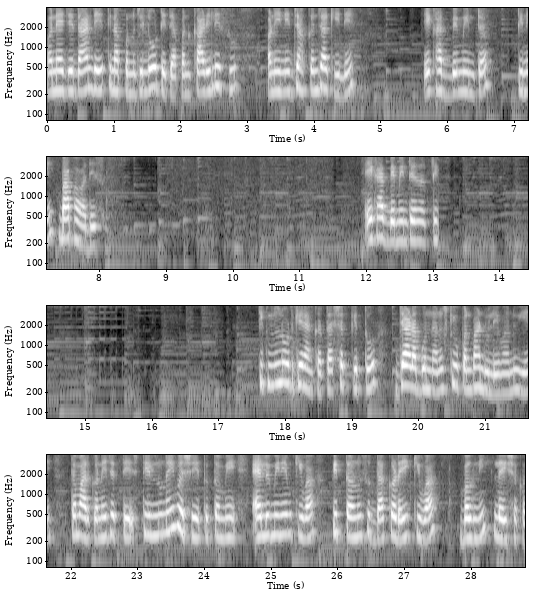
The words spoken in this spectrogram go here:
અને જે દાંડે તેના પરનો જે લોટ છે તે આપણે કાઢી લેશું અને એને ઝાકણ ઝાંકીને એક હાથ બે મિનિટ તેને બાફાવા દેશું. એક હાથ બે મિનિટ ચીકનો લોટ ઘેરાણ કરતાં શક્યતો જાડા બુંદાનું સ્ટીવ પણ ભાંડું લેવાનું એ तर मार्कने जे ते स्टीलनू नाही बसे तर तुम्ही ॲल्युमिनियम किंवा पित्तळनुसुद्धा कढई किंवा बघणी लई शकत.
